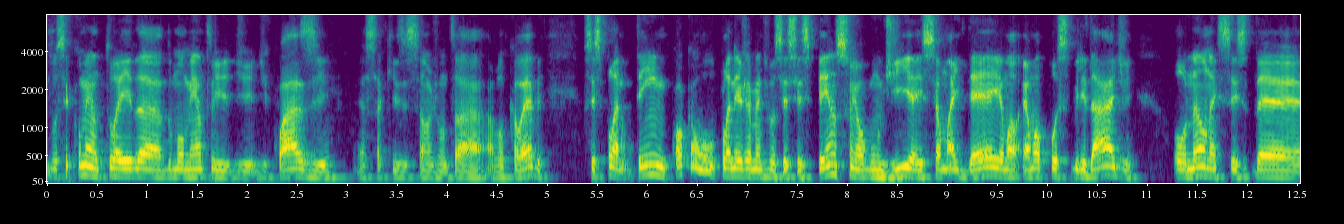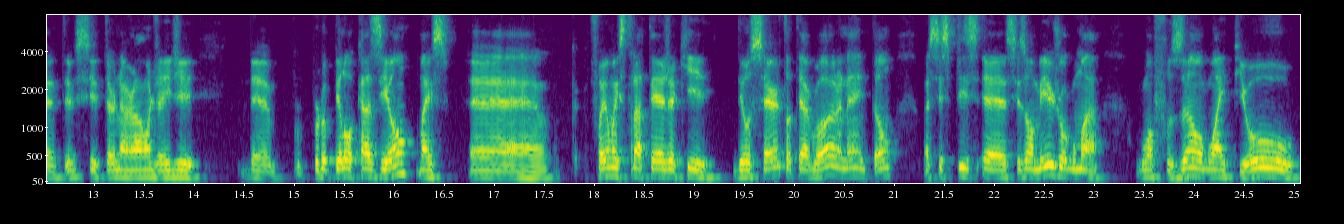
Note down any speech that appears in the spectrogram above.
você comentou aí da, do momento de, de, quase essa aquisição junto à, à Local Web. Vocês têm, qual é o planejamento de vocês? Vocês pensam em algum dia? Isso é uma ideia, uma, é uma possibilidade ou não, né? Que vocês é, teve esse turnaround aí de, de por, pela ocasião, mas é, foi uma estratégia que deu certo até agora, né? Então, vocês, é, vocês almejam alguma, alguma fusão, algum IPO,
